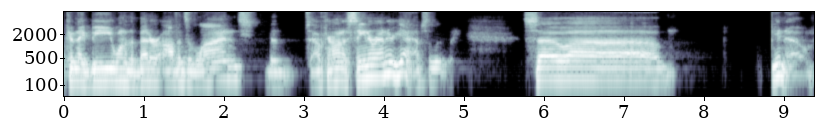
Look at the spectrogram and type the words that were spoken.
Can they be one of the better offensive lines that South Carolina's seen around here? Yeah, absolutely. So, uh, you know,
